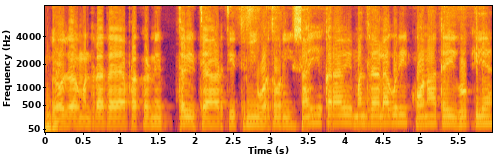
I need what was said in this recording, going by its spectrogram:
जो मंत्रातया प्रकरणी तरी त्या अर्थी तुम्ही वर्तवणी. साह्य करावे मंत्रा लागोरी कोणा तरी गोकिल्या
